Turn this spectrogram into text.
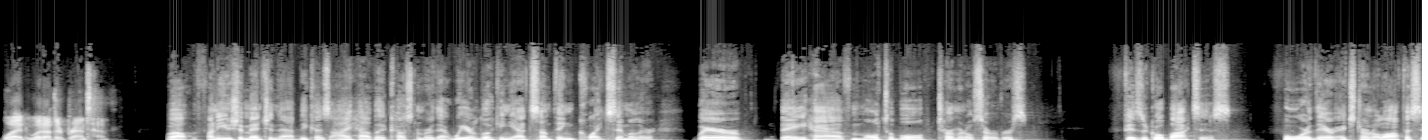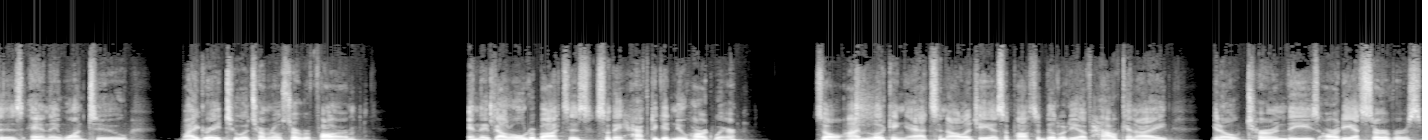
what what other brands have. Well, funny you should mention that because I have a customer that we are looking at something quite similar where they have multiple terminal servers, physical boxes for their external offices, and they want to migrate to a terminal server farm. And they've got older boxes, so they have to get new hardware. So I'm looking at Synology as a possibility of how can I, you know, turn these RDS servers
